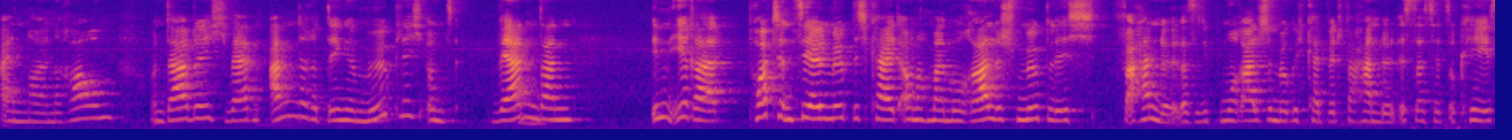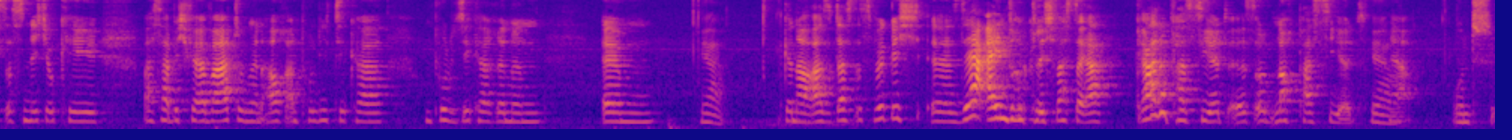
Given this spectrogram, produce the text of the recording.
einen neuen Raum und dadurch werden andere Dinge möglich und werden dann in ihrer potenziellen Möglichkeit auch nochmal moralisch möglich verhandelt. Also die moralische Möglichkeit wird verhandelt. Ist das jetzt okay? Ist das nicht okay? Was habe ich für Erwartungen auch an Politiker und Politikerinnen? Ähm, ja. Genau, also das ist wirklich äh, sehr eindrücklich, was da gerade passiert ist und noch passiert. Ja. ja. Und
